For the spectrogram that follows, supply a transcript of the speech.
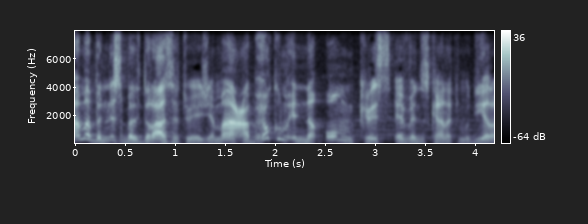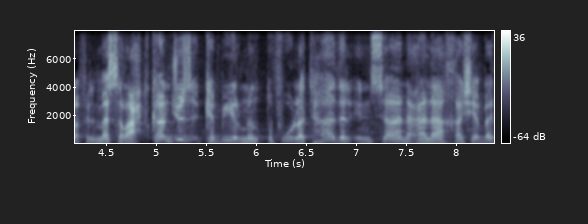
أما بالنسبة لدراسته يا جماعة بحكم إن أم كريس إيفنز كانت مديرة في المسرح كان جزء كبير من طفولة هذا الإنسان على خشبة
